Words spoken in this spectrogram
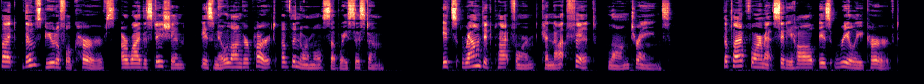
But those beautiful curves are why the station is no longer part of the normal subway system. Its rounded platform cannot fit long trains. The platform at City Hall is really curved.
